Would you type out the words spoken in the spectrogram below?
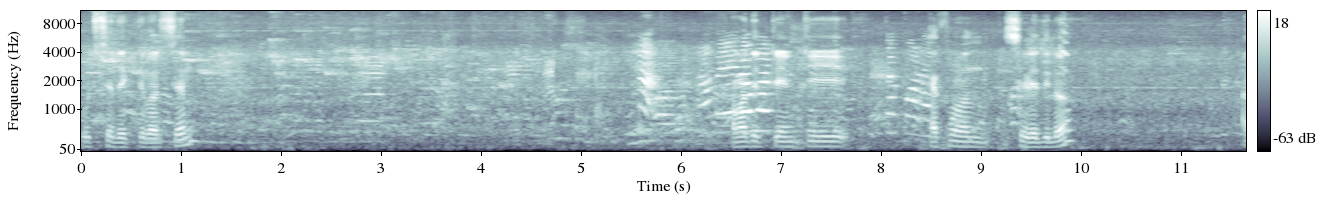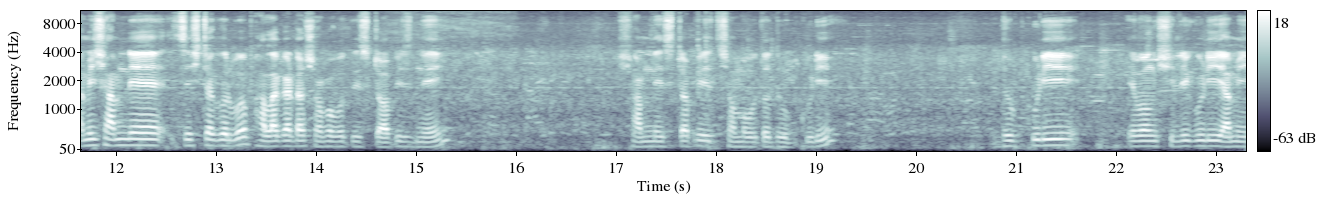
উঠছে দেখতে পাচ্ছেন। আমাদের ট্রেনটি এখন ছেড়ে দিল। আমি সামনে চেষ্টা করব, ফালাকাটা সম্ভবত স্টপেজ নেই। সামনে স্টপেজ সম্ভবত ধূপগুড়ি। ধূপগুড়ি এবং শিলিগুড়ি আমি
